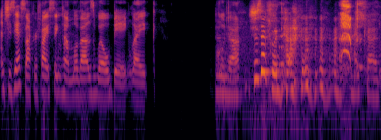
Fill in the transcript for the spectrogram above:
and she's here sacrificing her mother's well-being. Like, I don't know. Koda. She said Koda. I can't.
